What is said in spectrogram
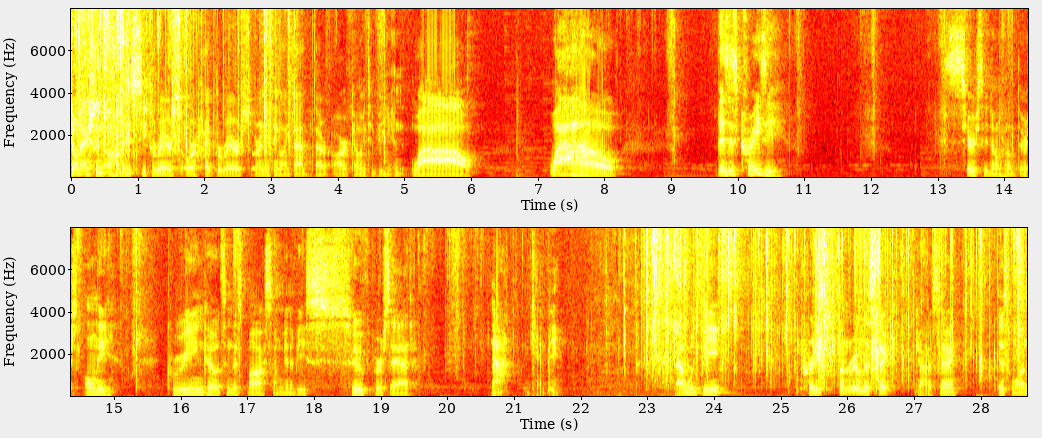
Don't actually know how many secret rares or hyper rares or anything like that there are going to be in. Wow. Wow. This is crazy. seriously don't hope there's only green coats in this box. I'm gonna be super sad. Nah, it can't be. That would be pretty unrealistic, gotta say. This one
